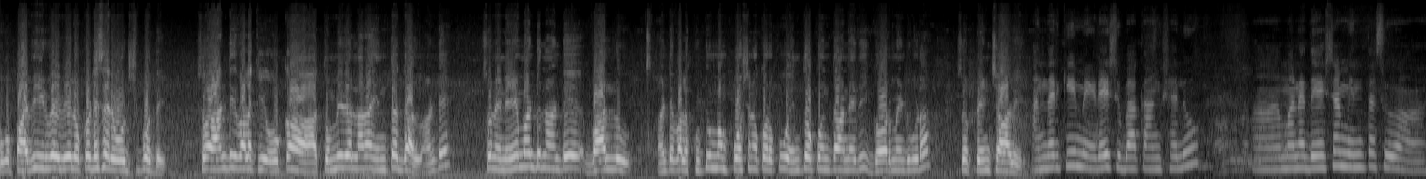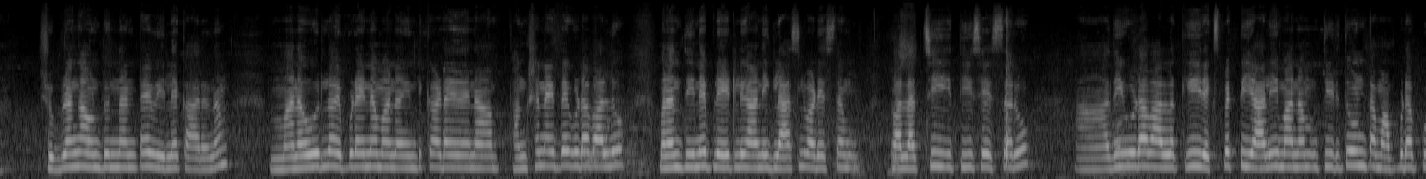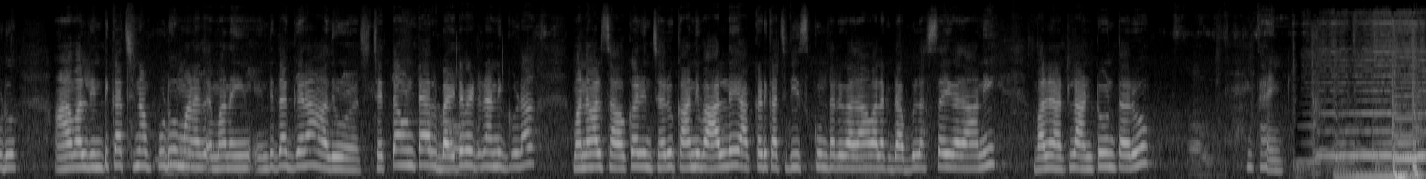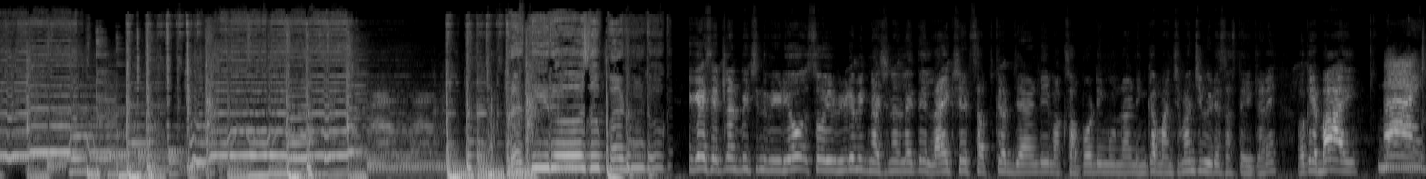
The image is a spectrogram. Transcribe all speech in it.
ఒక పది ఇరవై వేలు ఒకటేసారి ఓడిచిపోతాయి. సో అలాంటి వాళ్ళకి ఒక తొమ్మిది వేలరా ఇంత కాదు. అంటే సో నేను ఏమంటున్నా అంటే వాళ్ళు అంటే వాళ్ళ కుటుంబం పోషణ కొరకు ఎంతో కొంత అనేది గవర్నమెంట్ కూడా సో పెంచాలి. అందరికీ మేడే శుభాకాంక్షలు. మన దేశం ఇంత శుభ్రంగా ఉంటుందంటే వీళ్ళే కారణం. మన ఊర్లో ఎప్పుడైనా మన ఇంటికాడ ఏదైనా ఫంక్షన్ అయితే కూడా వాళ్ళు మనం తినే ప్లేట్లు కానీ గ్లాసులు పడేస్తాం. వాళ్ళు వచ్చి తీసేస్తారు. అది కూడా వాళ్ళకి రెస్పెక్ట్ ఇవ్వాలి మనం తిడుతూ ఉంటాం అప్పుడప్పుడు. వాళ్ళ ఇంటికి వచ్చినప్పుడు మన మన ఇంటి దగ్గర అది చెత్త ఉంటే వాళ్ళు బయట పెట్టడానికి కూడా మన వాళ్ళు సహకరించరు. కానీ వాళ్ళే అక్కడికి వచ్చి తీసుకుంటారు కదా వాళ్ళకి డబ్బులు వస్తాయి కదా అని వాళ్ళని అట్లా అంటూ ఉంటారు. థ్యాంక్ యూ ప్రతిరోజు పండుగ. గైస్ ఎట్లా అనిపించింది వీడియో? సో ఈ వీడియో మీకు నచ్చినట్లయితే లైక్ షేర్ సబ్స్క్రైబ్ చేయండి. మాకు సపోర్టింగ్ ఉండండి. ఇంకా మంచి మంచి వీడియోస్ వస్తాయి ఇట్లానే. Okay bye bye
